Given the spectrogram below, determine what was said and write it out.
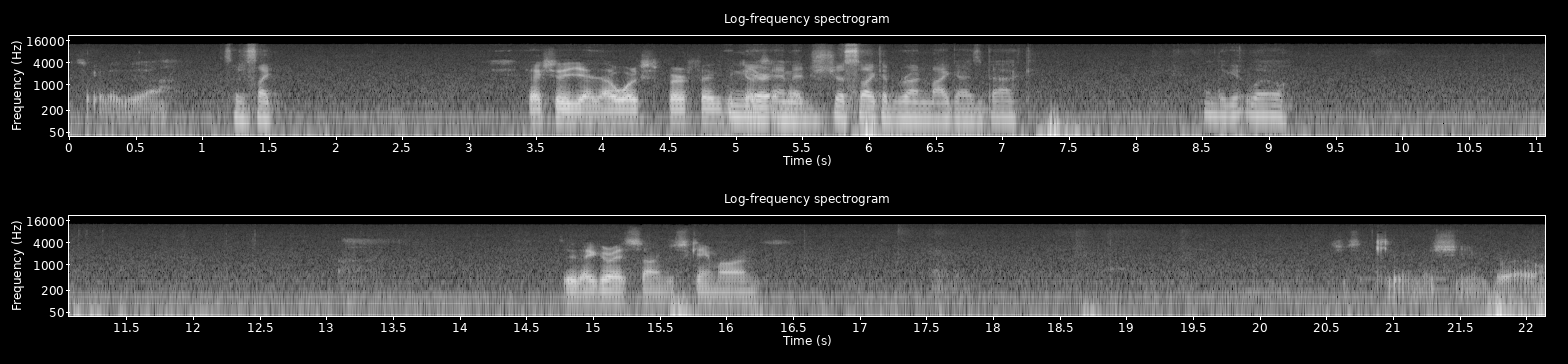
That's a good idea. So just like Actually, yeah, that works perfect. because mirror image, just so I could run my guys back when they get low. Dude, that great song just came on. Just a killing machine, bro.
